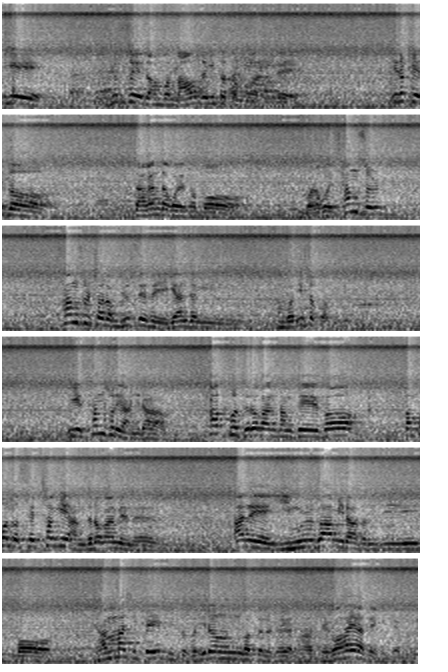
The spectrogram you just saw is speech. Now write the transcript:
이게 뉴스에도 한번 나온 적 있었던 것 같은데 이렇게 해서 나간다고 해서 뭐 뭐라고 해 상술 상술처럼 뉴스에서 얘기한 적이 한 번 있었거든요. 이게 상술이 아니라 하프 들어간 상태에서 한 번 더 세척이 안 들어가면은 안에 이물감이라든지 뭐 잔맛이 빼일 수 있어서 이런 것들을 저희가 다 제거해야 되기 때문에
